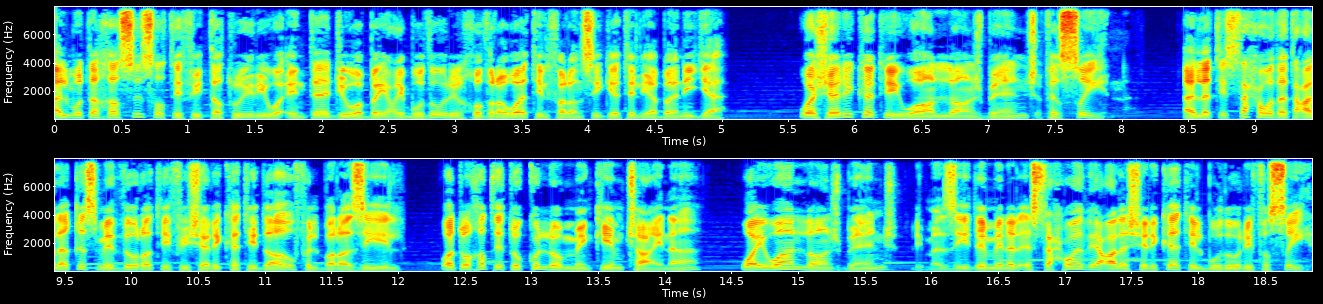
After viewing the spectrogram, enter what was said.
المتخصصة في تطوير وإنتاج وبيع بذور الخضروات الفرنسية اليابانية وشركة يوان لونج بنج في الصين التي استحوذت على قسم الذرة في شركة داو في البرازيل وتخطط كل من كيم تشاينا ويوان لونج بنج لمزيد من الاستحواذ على شركات البذور في الصين.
